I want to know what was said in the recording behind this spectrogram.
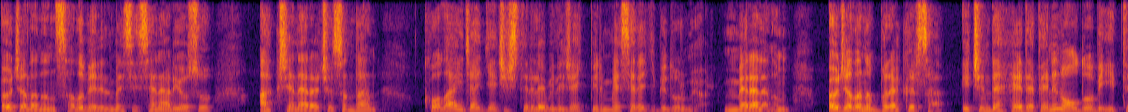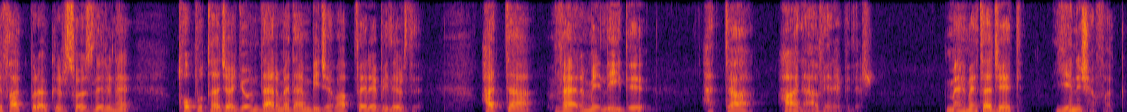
Öcalan'ın salı verilmesi senaryosu Akşener açısından kolayca geçiştirilebilecek bir mesele gibi durmuyor. Meral Hanım, Öcalan'ı bırakırsa içinde HDP'nin olduğu bir ittifak bırakır sözlerine topu taca göndermeden bir cevap verebilirdi. Hatta vermeliydi, hatta hala verebilir. Mehmet Acet, Yeni Şafak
